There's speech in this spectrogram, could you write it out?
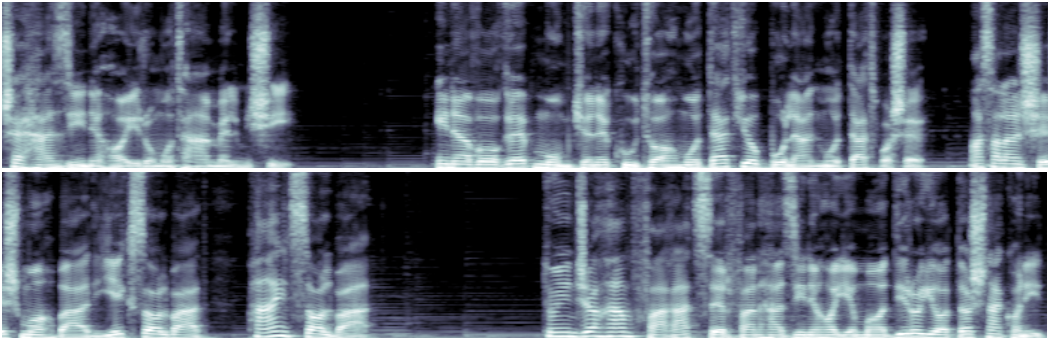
چه هزینه هایی رو متحمل میشی؟ این عواقب ممکنه کوتاه مدت یا بلند مدت باشه. مثلا شش ماه بعد، یک سال بعد، پنج سال بعد. تو اینجا هم فقط صرفا هزینه های مادی رو یادداشت نکنید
